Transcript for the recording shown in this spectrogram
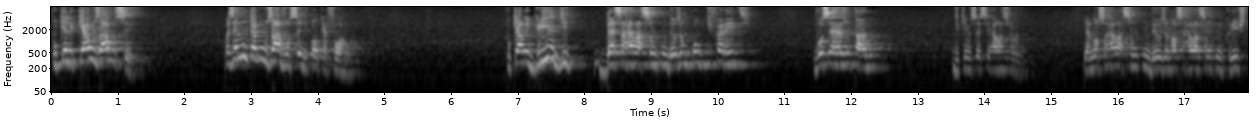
Porque ele quer usar você. Mas ele não quer usar você de qualquer forma. Porque a alegria de, dessa relação com Deus é um pouco diferente. Você é resultado de quem você se relaciona. E a nossa relação com Deus, a nossa relação com Cristo,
